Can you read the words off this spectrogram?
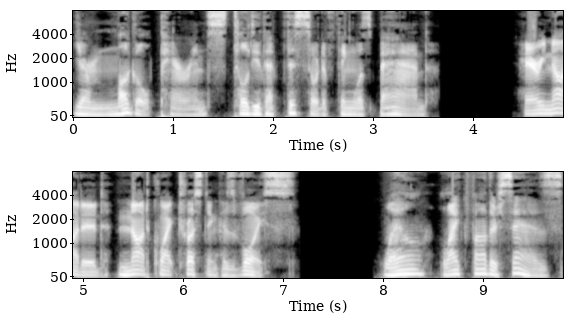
Your muggle parents told you that this sort of thing was bad. Harry nodded, not quite trusting his voice. Well, like Father says,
